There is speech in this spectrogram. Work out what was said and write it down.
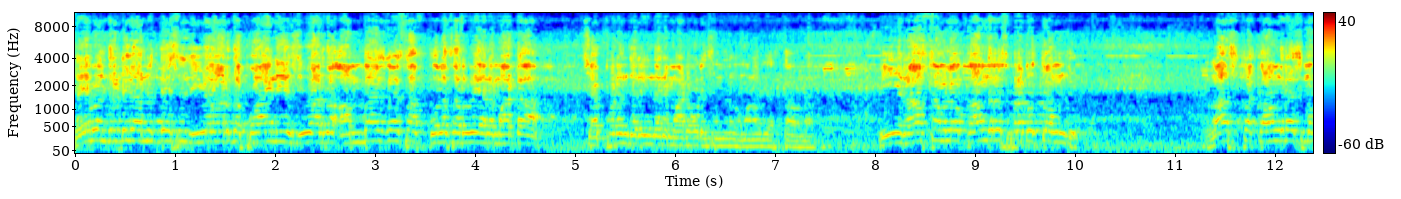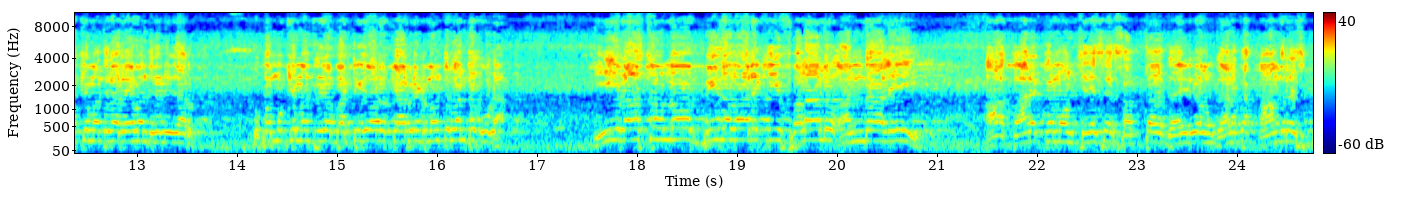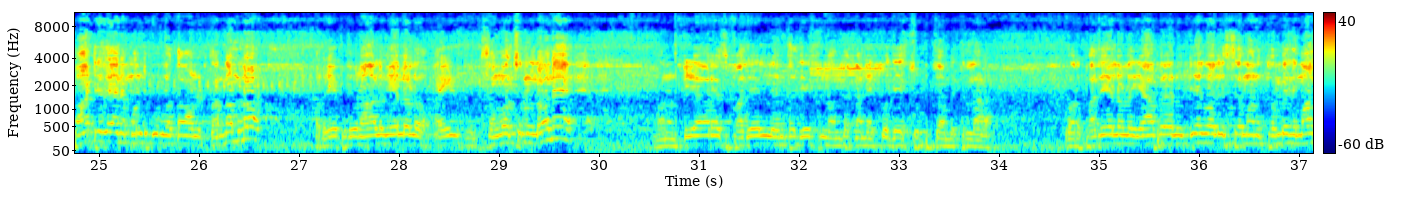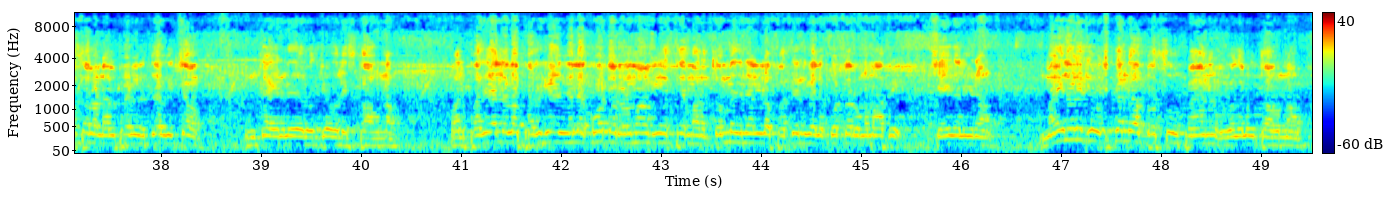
రేవంత్ రెడ్డి గారిని ఉద్దేశించి you are the point you are the ambassadors of కుల సర్వే అనే మాట చెప్పడం జరిగిందనే మాట కూడా సందర్భంగా మనం చేస్తా ఉన్నాం. ఈ రాష్ట్రంలో కాంగ్రెస్ ప్రభుత్వం ఉంది. రాష్ట్ర కాంగ్రెస్ ముఖ్యమంత్రిగా రేవంత్ రెడ్డి గారు ఉప ముఖ్యమంత్రిగా భట్టి గారు కేబినెట్ మంత్రులంతా కూడా ఈ రాష్ట్రంలో బీదవారికి ఫలాలు అందాలి. ఆ కార్యక్రమం చేసే సత్తా ధైర్యం ఘనత కాంగ్రెస్ పార్టీదే అని ముందుకు పోతా ఉన్న తరుణంలో రేపు నాలుగేళ్ళలో ఐదు సంవత్సరంలోనే మనం టీఆర్ఎస్ పదేళ్ళు ఎంత చేసిందో అంతకన్నా ఎక్కువ చేసి చూపించాం మిత్రులారా. వారు పదేళ్ళలో యాభై వేలు ఉద్యోగాలు ఇస్తే మనం తొమ్మిది మాసాల్లో నలభై వేలు ఉద్యోగం ఇచ్చాం. ఇంకా ఎనిమిది వేల ఉద్యోగాలు ఇస్తా ఉన్నాం. వాళ్ళు పదేళ్ళలో పదిహేడు వేల కోట్ల రుణమాఫీ చేస్తే మనం తొమ్మిది నెలల్లో పద్దెనిమిది వేల కోట్ల రుణమాఫీ చేయగలిగినాం. మహిళలకి ఉచితంగా బస్సు ప్రయాణం ఇవ్వగలుగుతా ఉన్నాం.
